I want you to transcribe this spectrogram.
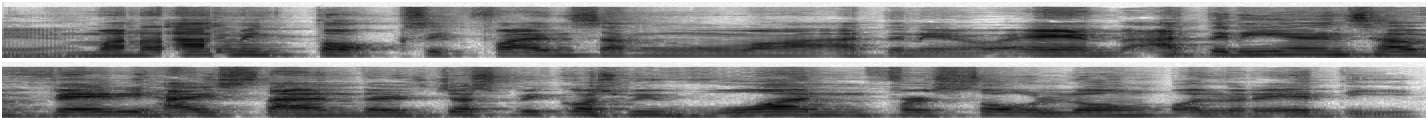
yan. maraming toxic fans ang mga Ateneo. And Ateneans have very high standards just because we've won for so long already.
